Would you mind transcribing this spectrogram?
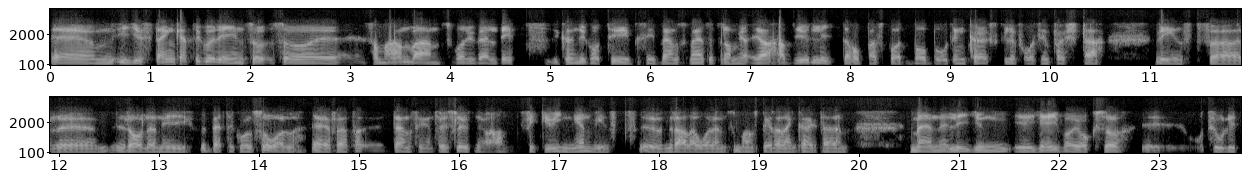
Ehm, I just den kategorin så, så, eh, som han vann så var det väldigt, det kunde gå gått till i princip vem som helst utav dem. Jag, jag hade ju lite hoppats på att Bob Odenkirk skulle få sin första vinst för eh, rollen i Better Call Saul eh, för att den serien tar ju slut nu och han fick ju ingen vinst eh, under alla åren som han spelade den karaktären. Men Lee Jung-jae var ju också eh, otroligt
